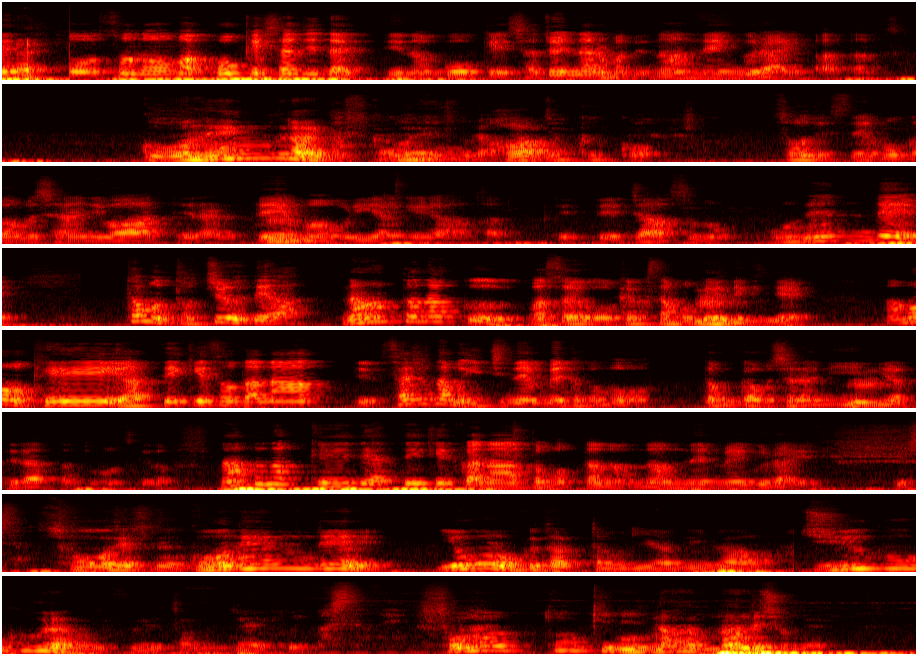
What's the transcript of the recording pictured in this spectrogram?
ね。で、その、まあ、後継者時代っていうのは合計、社長になるまで何年ぐらいあったんですか？5年ぐらいですかね。5年ぐらい。はじゃあ結構、そうですね、もうがむしゃらにわーってやられて、うんまあ、売り上げが上がってて、じゃあその5年で、多分途中で、あ、なんとなく、まあ、そういうお客さんも増えてきて、あ、もう経営やっていけそうだなって最初多分1年目とかも、多分がむしゃらにやってらったと思うんですけど、なんとなく経営でやっていけるかなと思ったのは何年目ぐらいでした？い。そうですね。5年で4億だった売り上げが15億ぐらいまで増えたので、増えましたね。その時にな、なんでしょうね。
